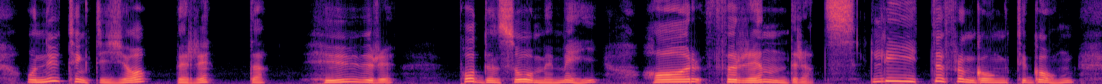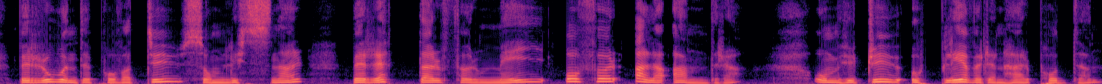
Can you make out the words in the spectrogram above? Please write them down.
Och nu tänkte jag berätta hur podden Så med mig har förändrats lite från gång till gång beroende på vad du som lyssnar berättar för mig och för alla andra om hur du upplever den här podden.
